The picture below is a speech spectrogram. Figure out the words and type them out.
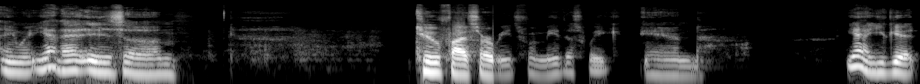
anyway, yeah, that is um, two five star reads from me this week, and yeah, you get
